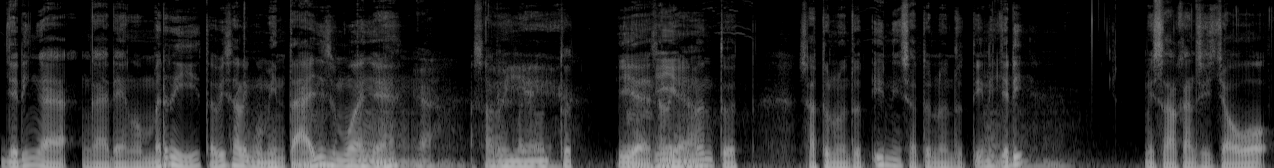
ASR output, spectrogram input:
Jadi nggak nggak ada yang memberi, tapi saling meminta aja semuanya. Mm. ya, saling Oh, iya, menuntut. Iya, saling Iya. menuntut. Satu nuntut ini, satu nuntut ini. Jadi misalkan si cowok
